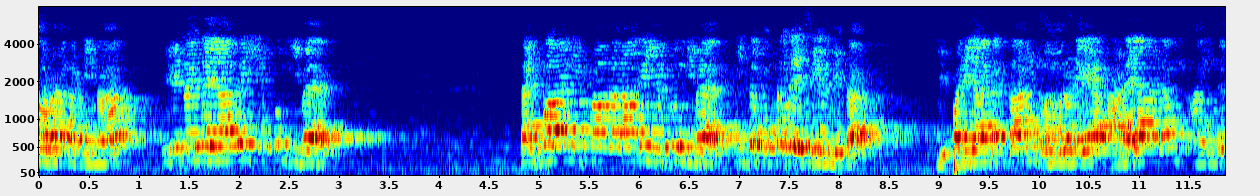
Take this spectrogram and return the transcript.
சொல்றாங்க அப்படின்னா திருநங்கையாக இருக்கும் இவர். தன்பாலிப்பாளராக இருக்கும் இவர். இந்த குற்றத்தை செய்துவிட்டார். இப்படியாகத்தான் ஒருவருடைய அடையாளம் அங்கு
